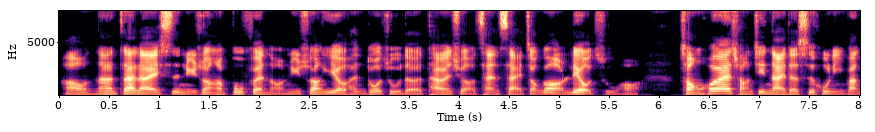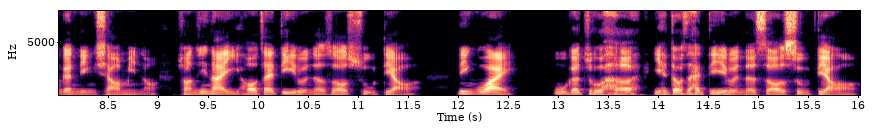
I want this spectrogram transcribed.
好，那再来是女双的部分哦，女双也有很多组的台湾选手参赛，总共有六组哈。从会外闯进来的是胡林芳跟林晓敏哦，闯进来以后在第一轮的时候输掉，另外五个组合也都在第一轮的时候输掉，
